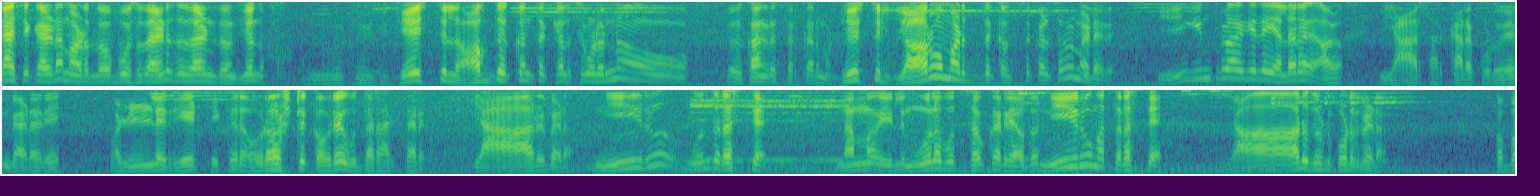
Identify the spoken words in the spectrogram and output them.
ನಾಶೀಕರಣ ಮಾಡೋದು ಭೂ ಸುಧಾರಣೆ ಸುಧಾರಣೆ ಏನು ದೇಶದಲ್ಲಿ ಆಗತಕ್ಕಂಥ ಕೆಲಸಗಳನ್ನು ಕಾಂಗ್ರೆಸ್ ಸರ್ಕಾರ ಮಾಡಿ ದೇಶದಲ್ಲಿ ಯಾರೂ ಮಾಡಿದ ಕೆಲಸ ಕೆಲಸಗಳು ಮಾಡ್ಯಾರೆ. ಈಗ ಇಂಪ್ರೂವ್ ಆಗಿದೆ. ಎಲ್ಲರ ಯಾರು ಸರ್ಕಾರ ಕೊಡುವೇನು ಬೇಡ ರೀ? ಒಳ್ಳೆ ರೇಟ್ ಸಿಕ್ಕರೆ ಅವರಷ್ಟಕ್ಕೆ ಅವರೇ ಉದ್ಧಾರ ಆಗ್ತಾರೆ. ಯಾರು ಬೇಡ. ನೀರು ಒಂದು ರಸ್ತೆ. ನಮ್ಮ ಇಲ್ಲಿ ಮೂಲಭೂತ ಸೌಕರ್ಯ ಯಾವುದು? ನೀರು ಮತ್ತು ರಸ್ತೆ. ಯಾರು ದುಡ್ಡು ಕೊಡೋದು ಬೇಡ. ಒಬ್ಬ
